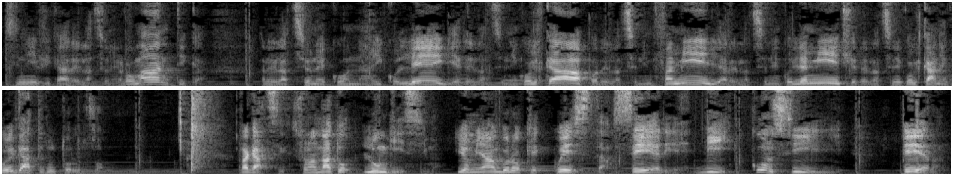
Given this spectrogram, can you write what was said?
significa relazione romantica, relazione con i colleghi, relazioni col capo, relazioni in famiglia, relazioni con gli amici, relazioni col cane, col gatto e tutto lo zoo. Ragazzi, sono andato lunghissimo. Io mi auguro che questa serie di consigli per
